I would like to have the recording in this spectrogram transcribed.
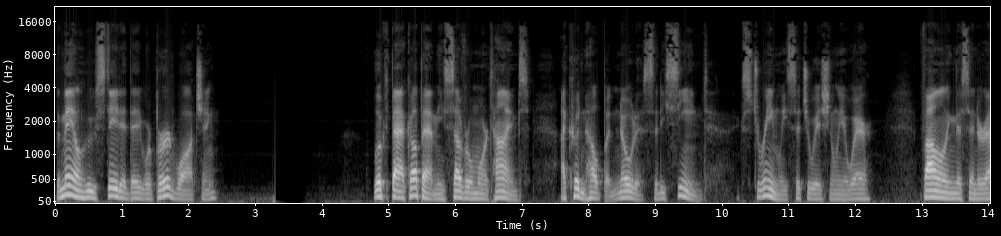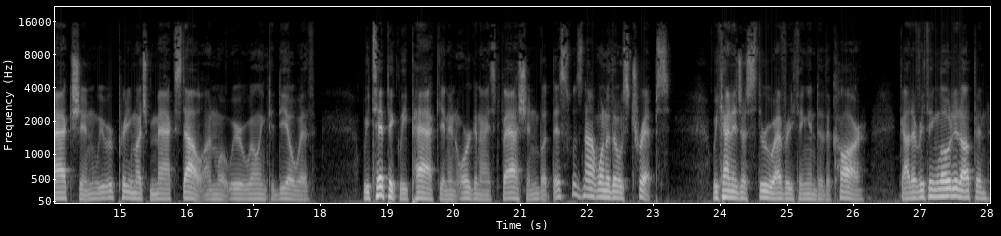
The male who stated they were bird watching looked back up at me several more times. I couldn't help but notice that he seemed extremely situationally aware. Following this interaction, we were pretty much maxed out on what we were willing to deal with. We typically pack in an organized fashion, but this was not one of those trips. We kind of just threw everything into the car, got everything loaded up, and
